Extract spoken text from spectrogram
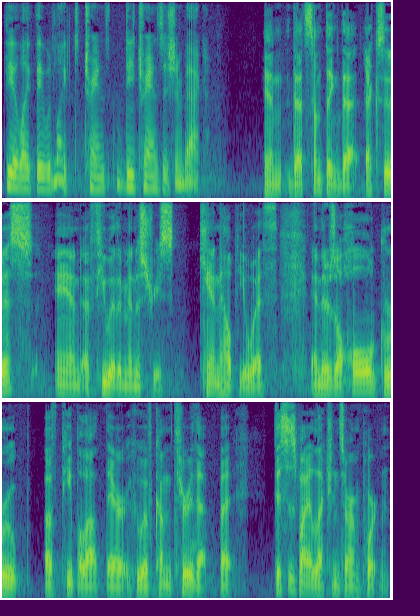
feel like they would like to trans detransition back. And that's something that Exodus and a few other ministries can help you with. And there's a whole group of people out there who have come through that. But this is why elections are important.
